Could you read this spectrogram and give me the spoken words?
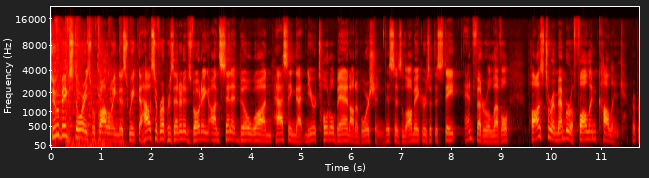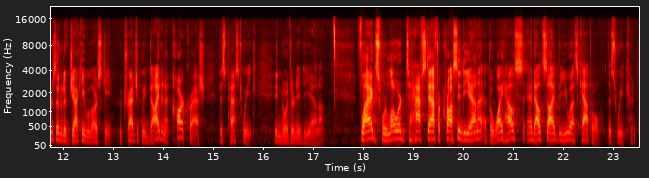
Two big stories we're following this week. The House of Representatives voting on Senate Bill 1, passing that near total ban on abortion. This as lawmakers at the state and federal level pause to remember a fallen colleague, Representative Jackie Walorski, who tragically died in a car crash this past week in northern Indiana. Flags were lowered to half staff across Indiana at the White House and outside the U.S. Capitol this weekend,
